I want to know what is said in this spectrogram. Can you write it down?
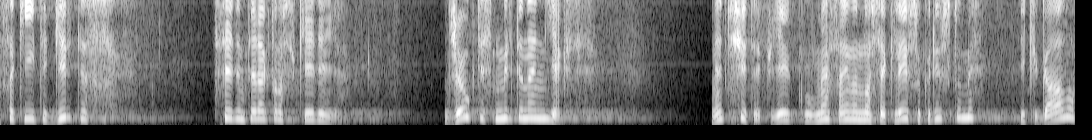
sakyti, girtis sėdint elektros kėdėje, džiaugtis mirtina injekcija. Net šitaip, jeigu mes einam nusekliai su Kristumi iki galo,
